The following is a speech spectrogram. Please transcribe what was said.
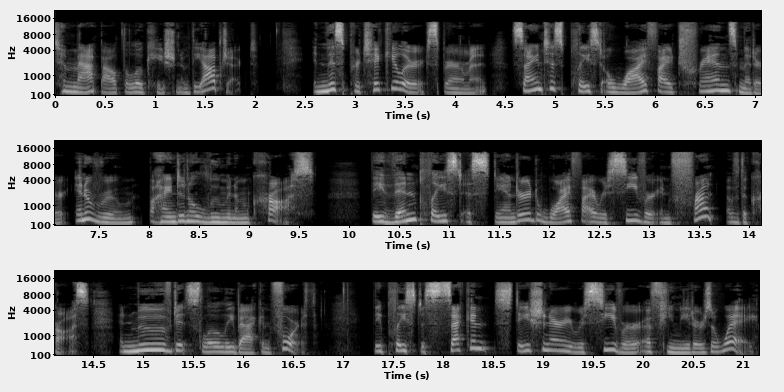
to map out the location of the object. In this particular experiment, scientists placed a Wi Fi transmitter in a room behind an aluminum cross. They then placed a standard Wi Fi receiver in front of the cross and moved it slowly back and forth they placed a second stationary receiver a few meters away.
